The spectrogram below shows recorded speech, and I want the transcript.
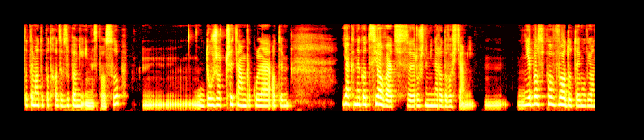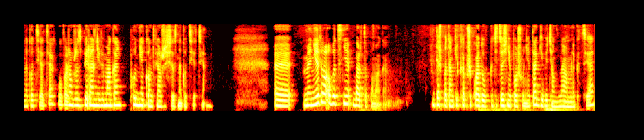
do tematu podchodzę w zupełnie inny sposób. Mm, dużo czytam w ogóle o tym, jak negocjować z różnymi narodowościami. Nie bez powodu tutaj mówię o negocjacjach, bo uważam, że zbieranie wymagań poniekąd wiąże się z negocjacjami. E, mnie to obecnie bardzo pomaga. Też podam kilka przykładów, gdzie coś nie poszło nie tak i wyciągnęłam lekcję.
